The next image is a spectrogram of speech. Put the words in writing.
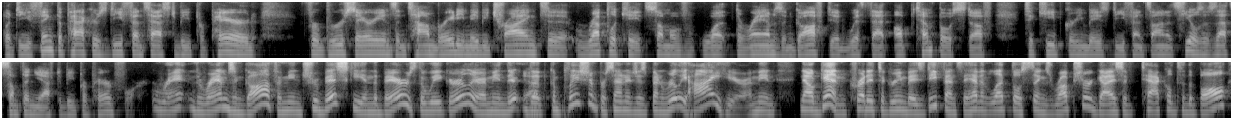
But do you think the Packers defense has to be prepared for Bruce Arians and Tom Brady, maybe trying to replicate some of what the Rams and Goff did with that up tempo stuff to keep Green Bay's defense on its heels. Is that something you have to be prepared for? Ram, the Rams and Goff, I mean, Trubisky and the Bears the week earlier. I mean, yeah. the completion percentage has been really high here. I mean, now again, credit to Green Bay's defense. They haven't let those things rupture. Guys have tackled to the ball.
